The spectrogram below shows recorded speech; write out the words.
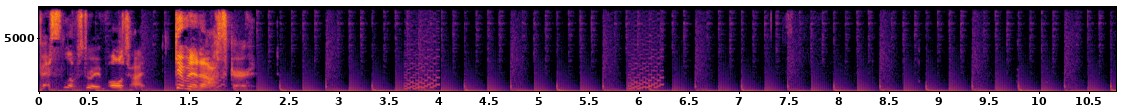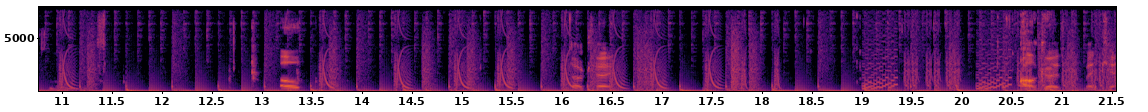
Best love story of all time. Give it an Oscar. Oh. Okay. Oh, good. Medkit.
